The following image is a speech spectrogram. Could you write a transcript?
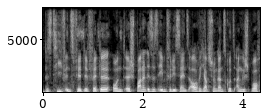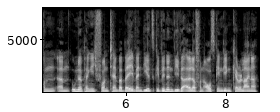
bis tief ins vierte Viertel. Und äh, spannend ist es eben für die Saints auch. Ich habe es schon ganz kurz angesprochen, ähm, unabhängig von Tampa Bay, wenn die jetzt gewinnen, wie wir alle davon ausgehen gegen Carolina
